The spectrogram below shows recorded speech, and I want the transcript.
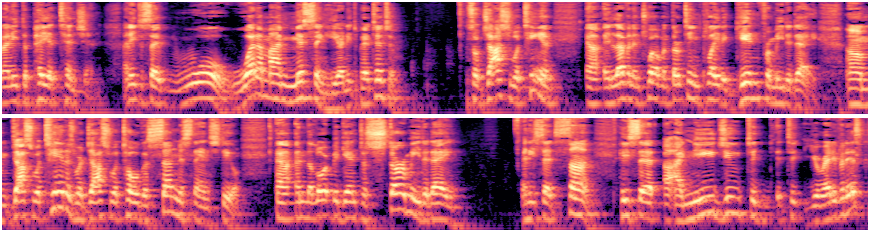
and I need to pay attention. I need to say, whoa, what am I missing here? I need to pay attention. So Joshua 10, uh, 11 and 12 and 13 played again for me today. Um, Joshua 10 is where Joshua told the sun to stand still. Uh, and the Lord began to stir me today And he said, son, he said, I need you to, to, you ready for this?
